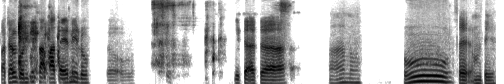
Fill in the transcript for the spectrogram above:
Padahal gonku tak pateni loh. Ya Allah. Tidak ada anu. Uh, saya mesti.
